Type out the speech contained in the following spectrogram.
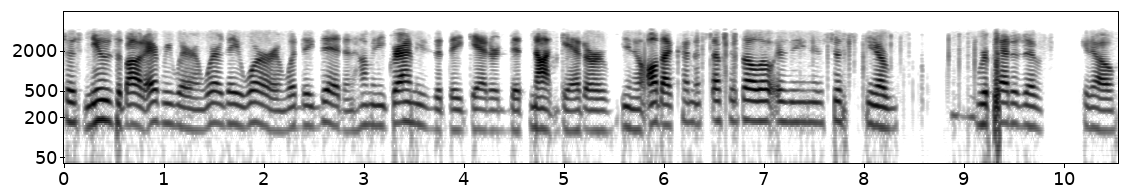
just news about everywhere and where they were and what they did and how many Grammys did they get or did not get or you know all that kind of stuff is all. I mean, it's just you know repetitive, you know,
